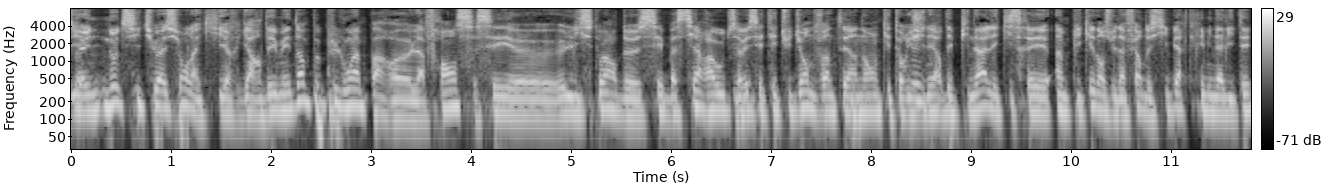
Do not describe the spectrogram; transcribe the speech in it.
il y a une autre situation là qui est regardée, mais d'un peu plus loin par euh, la France, c'est euh, l'histoire de Sébastien Raoult. Vous savez, Mm. cet étudiant de 21 ans qui est originaire d'Épinal et qui serait impliqué dans une affaire de cybercriminalité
